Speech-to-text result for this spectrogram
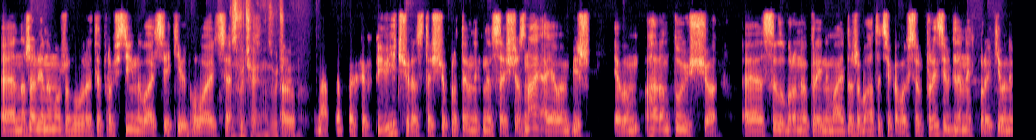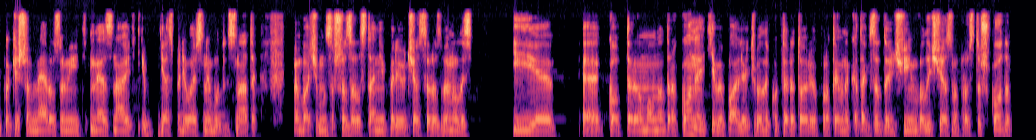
Е, На жаль, я не можу говорити про всі інновації, які відбуваються Звичайно, е, звичайно. в напрямках FPV через те, що противник не все ще знає. А я вам більш я вам гарантую, що е, сили оборони України мають дуже багато цікавих сюрпризів для них, про які вони поки що не розуміють, не знають, і я сподіваюся, не будуть знати. Ми бачимо, що за останній період часу розвинулись і коптери, умовно, дракони, які випалюють велику територію противника, так завдаючи їм величезну просто шкоду,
